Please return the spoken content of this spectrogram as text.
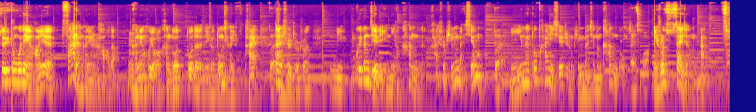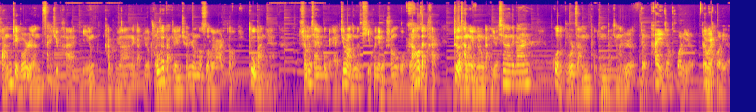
对于中国电影行业发展肯定是好的，嗯肯定会有很多多的那个东西可以拍。对但是就是说，你归根结底你要看的还是平民百姓，对，你应该多拍一些这种平民百姓能看的东西。没错，你说再想把传这波人再去拍，已经拍不出原来那感觉了，除非把这人全扔到四合院里头住半年，什么钱也不给，就让他们体会那种生活，然后再拍，这才能有那种感觉。现在那帮人过的不是咱们普通百姓的日子。对他已经脱离了，真的脱离了。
